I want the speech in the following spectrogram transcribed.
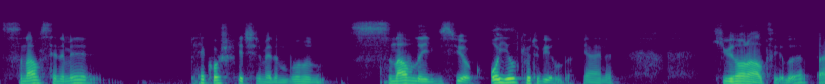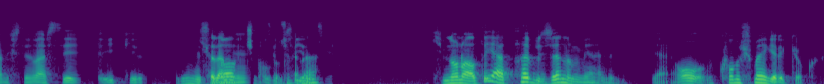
sınav senemi pek hoş geçirmedim. Bunun sınavla ilgisi yok. O yıl kötü bir yıldı. Yani 2016 yılı. Ben işte üniversiteye ilk girdim. Liseden 2016 mezun oldum sene. yıldı. 2016 ya tabii canım yani. Yani o konuşmaya gerek yok.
